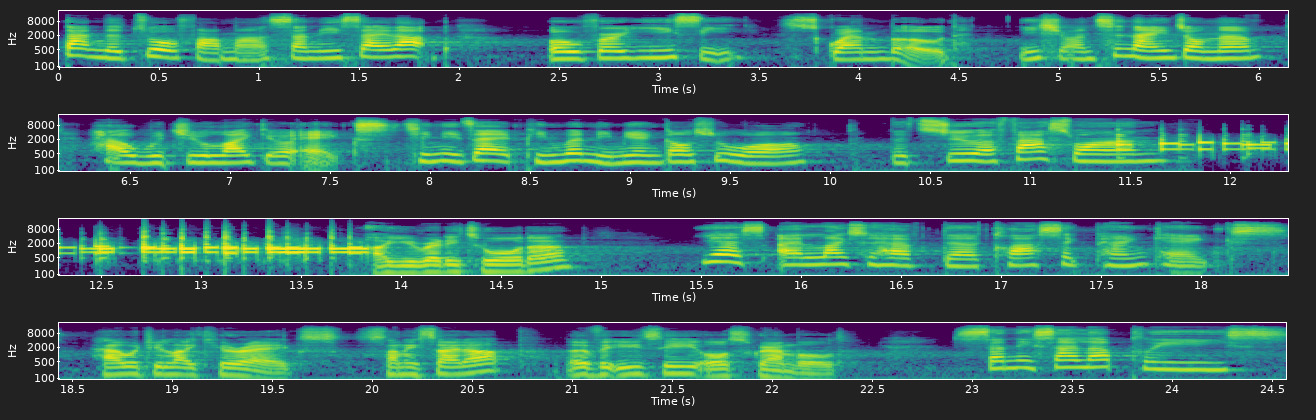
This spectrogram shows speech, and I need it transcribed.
蛋的做法吗？sunny side up。Over easy, scrambled，你喜欢吃哪一种呢？How would you like your eggs？请你在评论里面告诉我。Let's do a fast one. Are you ready to order? Yes, I like to have the classic pancakes. How would you like your eggs? Sunny side up, over easy, or scrambled? Sunny side up, please.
